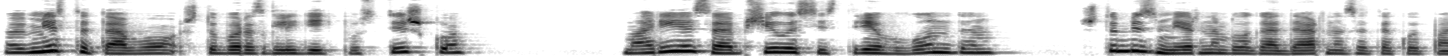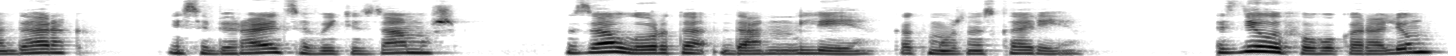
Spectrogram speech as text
Вместо того, чтобы разглядеть пустышку, Мария сообщила сестре в Лондон, что безмерно благодарна за такой подарок и собирается выйти замуж за лорда Дарнлея как можно скорее, сделав его королем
